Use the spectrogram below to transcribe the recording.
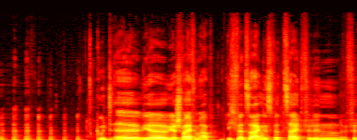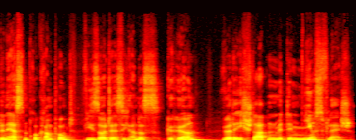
Gut, äh, wir, wir schweifen ab. Ich würde sagen, es wird Zeit für den, für den ersten Programmpunkt. Wie sollte es sich anders gehören? Würde ich starten mit dem Newsflash.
